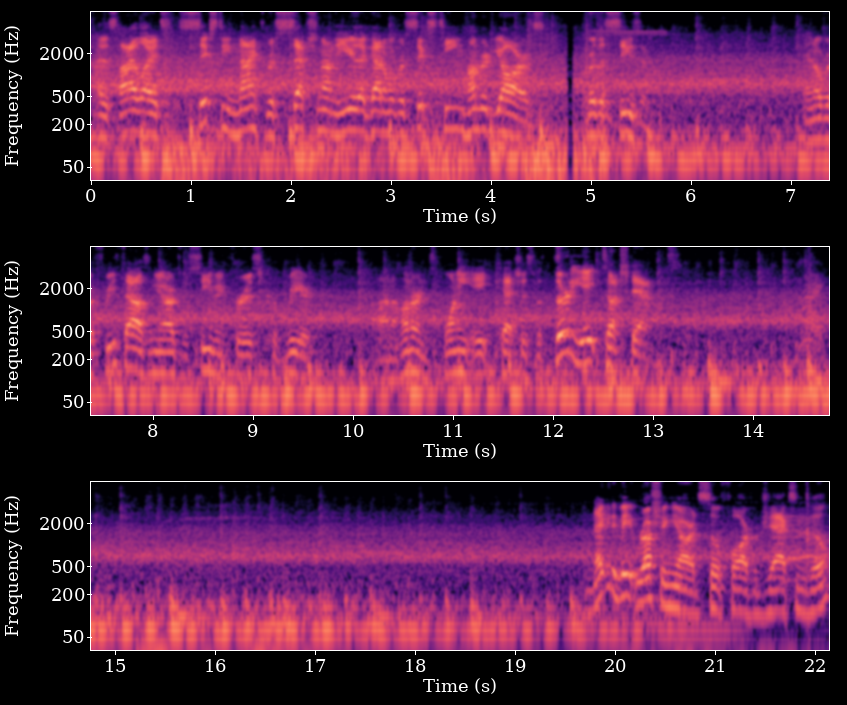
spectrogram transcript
That is Highlight's 69th reception on the year. That got him over 1,600 yards for the season. And over 3,000 yards receiving for his career on 128 catches with 38 touchdowns. Negative 8 rushing yards so far for Jacksonville.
